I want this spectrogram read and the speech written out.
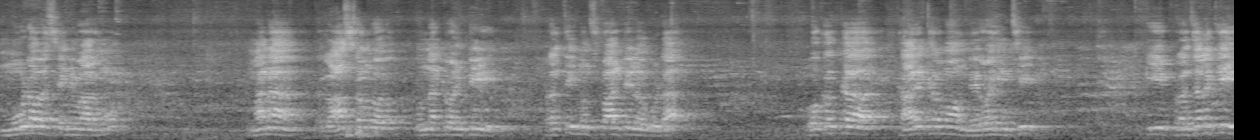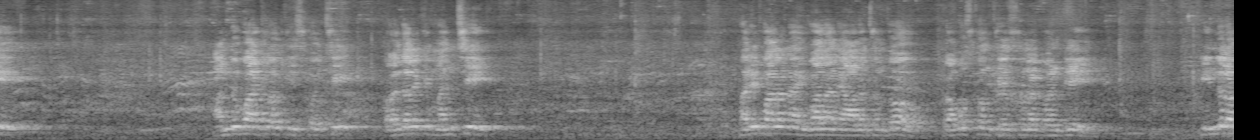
మూడవ శనివారము మన రాష్ట్రంలో ఉన్నటువంటి ప్రతి మున్సిపాలిటీలో కూడా ఒక్కొక్క కార్యక్రమం నిర్వహించి ఈ ప్రజలకి అందుబాటులో తీసుకొచ్చి ప్రజలకి మంచి పరిపాలన ఇవ్వాలనే ఆలోచనతో ప్రభుత్వం చేస్తున్నటువంటి ఇందులో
